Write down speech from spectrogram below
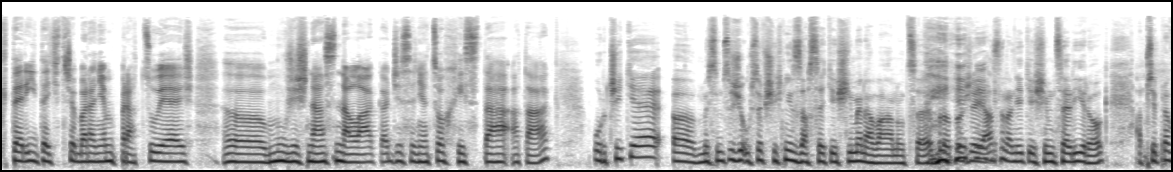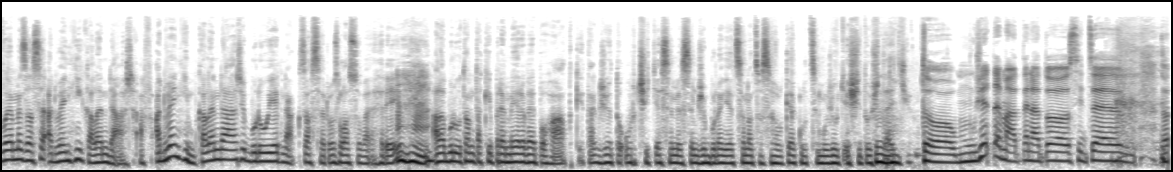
který teď třeba na něm pracuješ, eh, můžeš nás nalákat, že se něco chystá a tak? Určitě, uh, myslím si, že už se všichni zase těšíme na Vánoce, protože já se na ně těším celý rok a připravujeme zase adventní kalendář. A v adventním kalendáři budou jednak zase rozhlasové hry, mm-hmm. ale budou tam taky premiérové pohádky, takže to určitě si myslím, že bude něco, na co se holky a kluci můžou těšit už teď. Mm, to můžete, máte na to sice uh,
